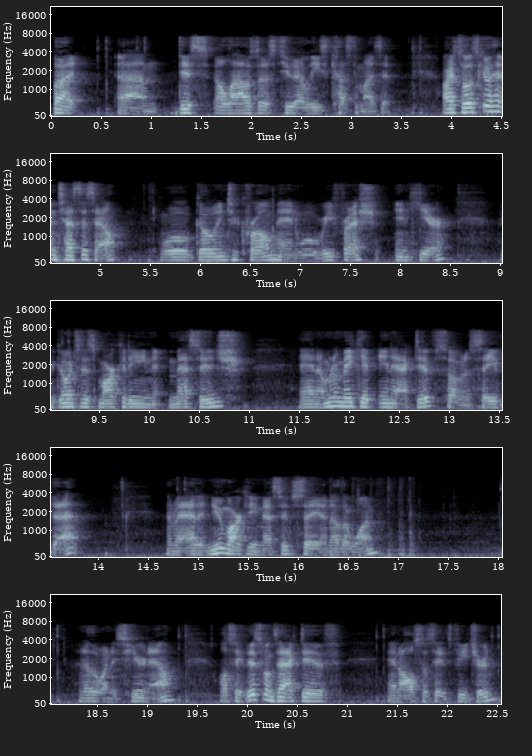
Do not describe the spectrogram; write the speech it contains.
but um, this allows us to at least customize it. All right, so let's go ahead and test this out. We'll go into Chrome and we'll refresh in here. We go into this marketing message, and I'm going to make it inactive, so I'm going to save that. I'm going to add a new marketing message, say another one. Another one is here now. I'll say this one's active and also say it's featured.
